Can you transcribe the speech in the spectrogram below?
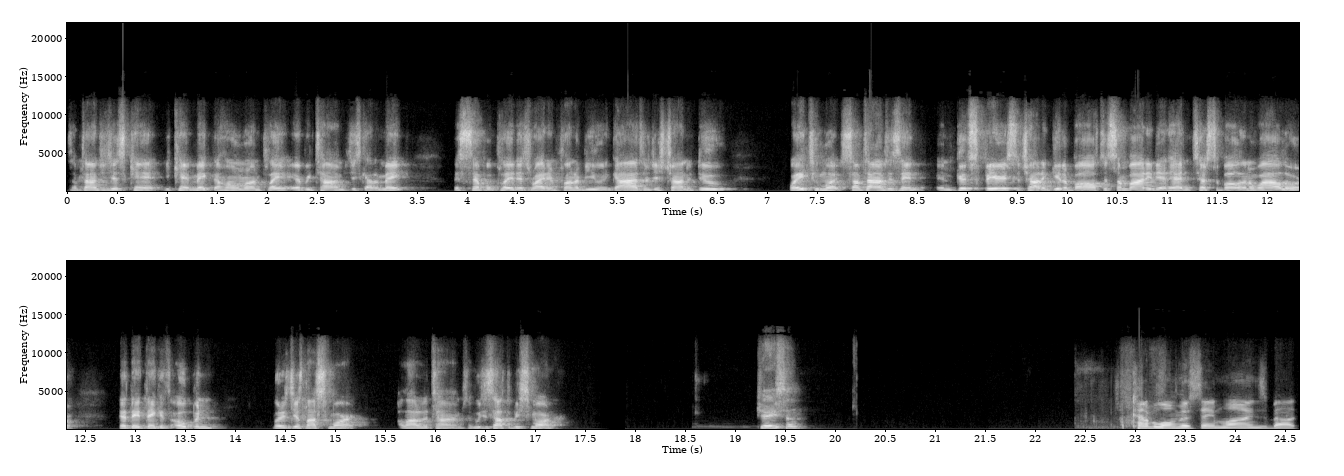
Sometimes you just can't you can't make the home run play every time. You just got to make the simple play that's right in front of you. And guys are just trying to do way too much. Sometimes it's in, in good spirits to try to get a ball to somebody that hadn't touched the ball in a while or that they think is open, but it's just not smart a lot of the times. And we just have to be smarter. Jason? Kind of along those same lines about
